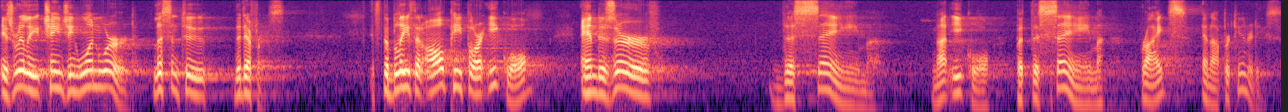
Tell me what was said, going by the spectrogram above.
is really changing one word. Listen to the difference. It's the belief that all people are equal and deserve the same, not equal, but the same rights and opportunities.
